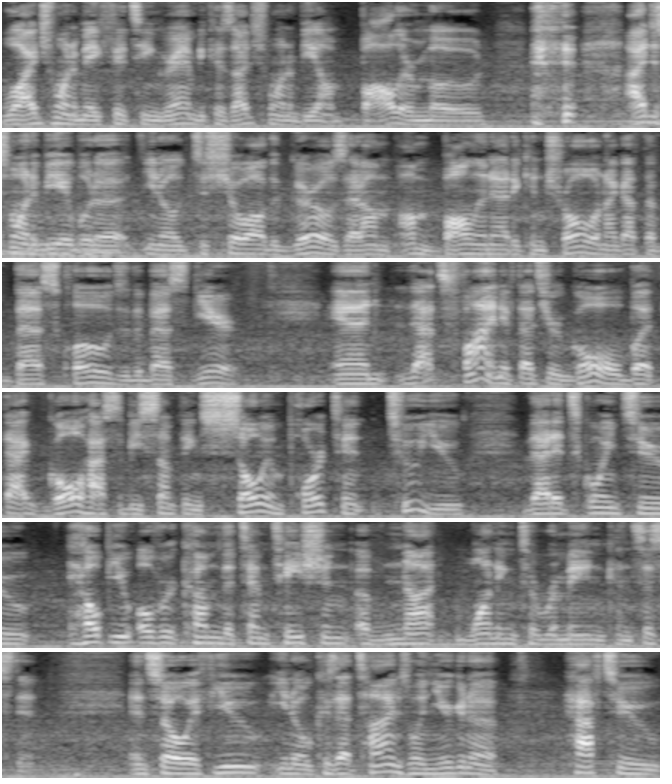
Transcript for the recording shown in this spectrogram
well, I just want to make 15 grand because I just want to be on baller mode. I just want to be able to, you know, to show all the girls that I'm, I'm balling out of control and I got the best clothes or the best gear. And that's fine if that's your goal, but that goal has to be something so important to you that it's going to help you overcome the temptation of not wanting to remain consistent. And so if you, you know, because at times when you're going to, have to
